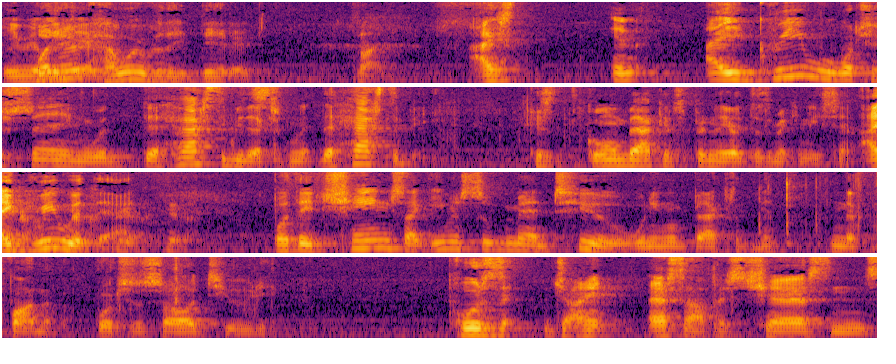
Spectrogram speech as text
They really Whatever, did. However, they did it, fine. I and I agree with what you're saying. With there has to be that explanation. There has to be because going back and spinning the earth doesn't make any sense. I agree with that. Yeah, yeah. But they changed, like even Superman two when he went back to the, from the Fortress of Solitude, pulls the giant S off his chest and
